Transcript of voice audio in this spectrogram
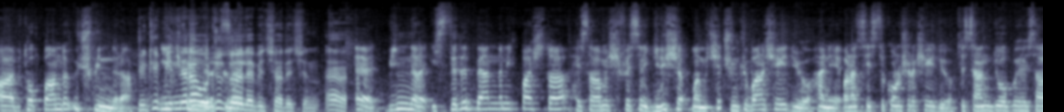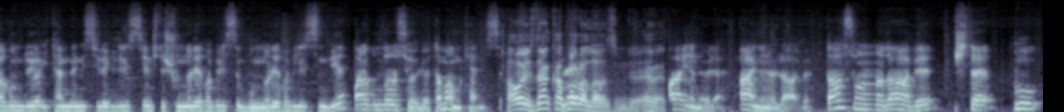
Abi toplamda 3000 lira. Çünkü İlk 1000 lira ucuz lirasını- öyle bir çar için. Evet. Evet 1000 lira istedi benden ilk başta hesabın şifresine giriş yapmam için. Çünkü bana şey diyor hani bana sesli konuşarak şey diyor. İşte sen diyor bu hesabın diyor itemlerini silebilirsin işte şunları yapabilirsin bunları yapabilirsin diye bana bunları söylüyor tamam mı kendisi? Ha, o yüzden kapora lazım diyor. Evet. Aynen öyle. Aynen öyle abi. Daha sonra da abi işte bu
